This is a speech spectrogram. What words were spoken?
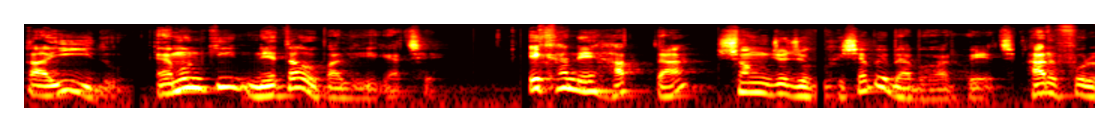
কাঈদু। এমনকি নেতাও পালিয়ে গেছে। এখানে হাত্তা সংযোজক হিসাবে ব্যবহার হয়েছে। হারফুল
